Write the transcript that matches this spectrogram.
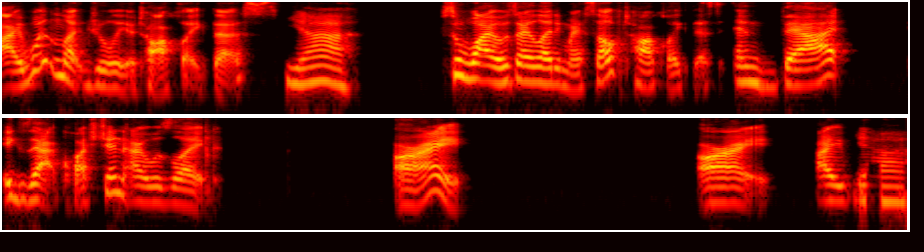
I wouldn't let Julia talk like this. yeah. So why was I letting myself talk like this? And that exact question, I was like, all right. All right. I Yeah.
